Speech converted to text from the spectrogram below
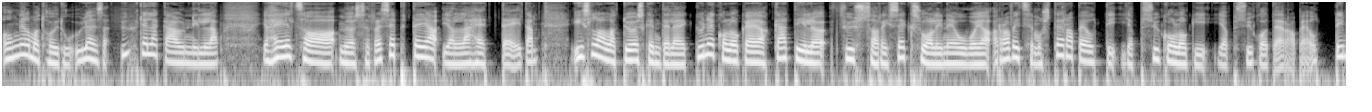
ongelmat hoituu yleensä yhdellä käynnillä ja heiltä saa myös reseptejä ja lähetteitä. Islalla työskentelee gynekologeja, kätilö, fyssari, seksuaalineuvoja, ravitsemusterapeutti ja psykologi ja psykoterapeutti.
